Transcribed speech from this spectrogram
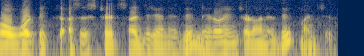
రోబోటిక్ అసిస్టెడ్ సర్జరీ అనేది నిర్వహించడం అనేది మంచిది.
